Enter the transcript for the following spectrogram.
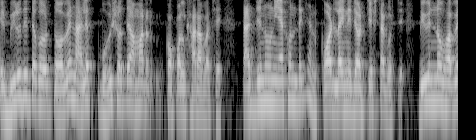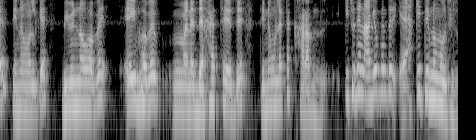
এর বিরোধিতা করতে হবে, নাহলে ভবিষ্যতে আমার কপাল খারাপ আছে। তার জন্য উনি এখন দেখছেন কড লাইনে যাওয়ার চেষ্টা করছে। বিভিন্নভাবে তৃণমূলকে, বিভিন্নভাবে এইভাবে মানে দেখাচ্ছে যে তৃণমূল একটা খারাপ। কিছুদিন আগেও কিন্তু একই তৃণমূল ছিল।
